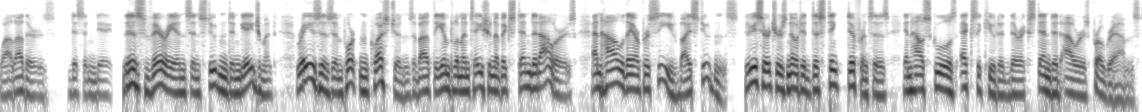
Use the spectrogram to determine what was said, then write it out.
while others disengaged. This variance in student engagement raises important questions about the implementation of extended hours and how they are perceived by students. Researchers noted distinct differences in how schools executed their extended hours programs.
